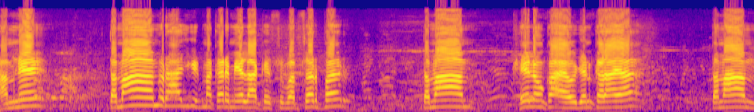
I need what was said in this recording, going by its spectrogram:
हमने तमाम राजगीर मकर मेला के शुभ अवसर पर तमाम खेलों का आयोजन कराया, तमाम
